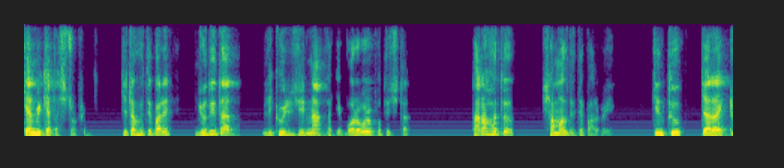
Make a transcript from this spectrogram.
ক্যান বি ক্যাটাস্ট্রফিক যেটা হতে পারে যদি তার লিকুইডিটি না থাকে, বড় বড় প্রতিষ্ঠান, তারা হয়তো সামাল দিতে পারবে। কিন্তু যারা একটু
